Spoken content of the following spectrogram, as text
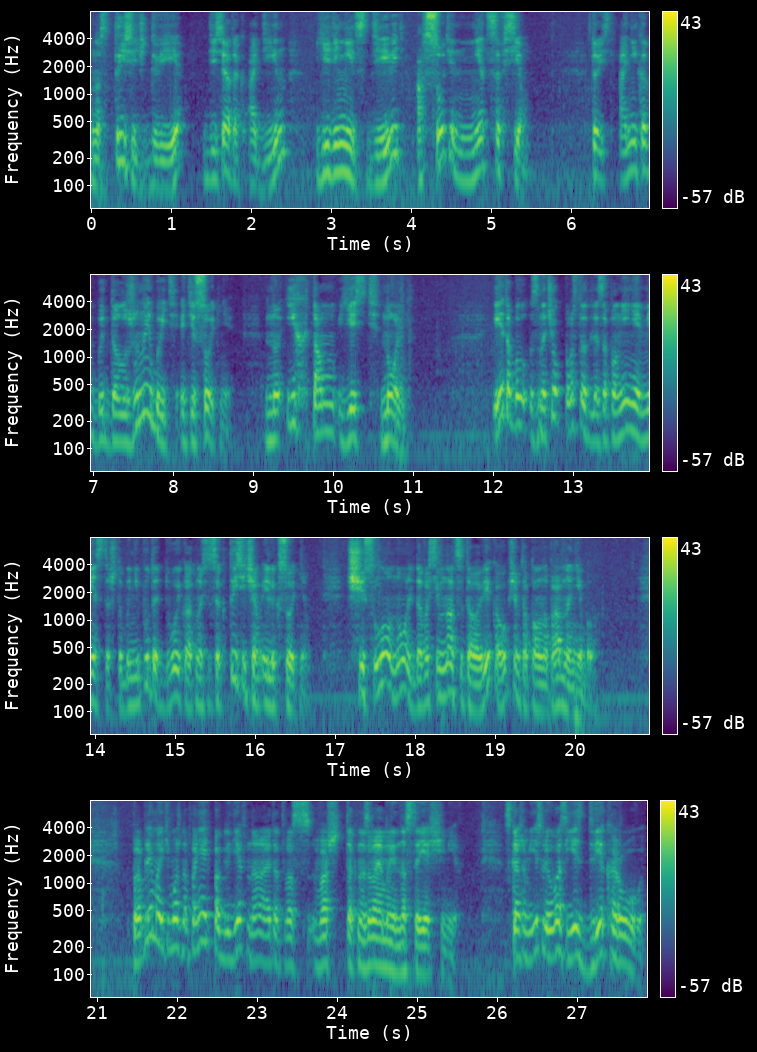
у нас тысяч две, десяток один, единиц 9, а сотен нет совсем. То есть они как бы должны быть, эти сотни, но их там есть ноль. И это был значок просто для заполнения места, чтобы не путать, двойка относится к тысячам или к сотням. Число 0 до 18 века, в общем-то, полноправно не было. Проблемы эти можно понять, поглядев на этот ваш, ваш так называемый настоящий мир. Скажем, если у вас есть две коровы,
